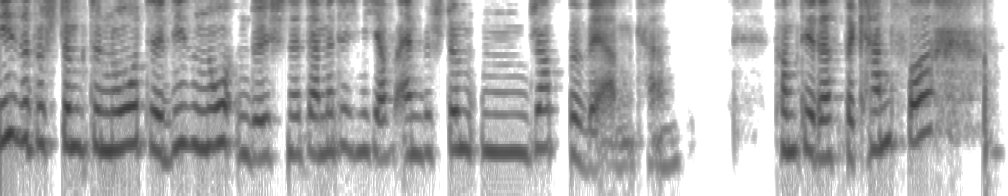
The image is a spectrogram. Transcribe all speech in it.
diese bestimmte Note, diesen Notendurchschnitt, damit ich mich auf einen bestimmten Job bewerben kann. Kommt dir das bekannt vor?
